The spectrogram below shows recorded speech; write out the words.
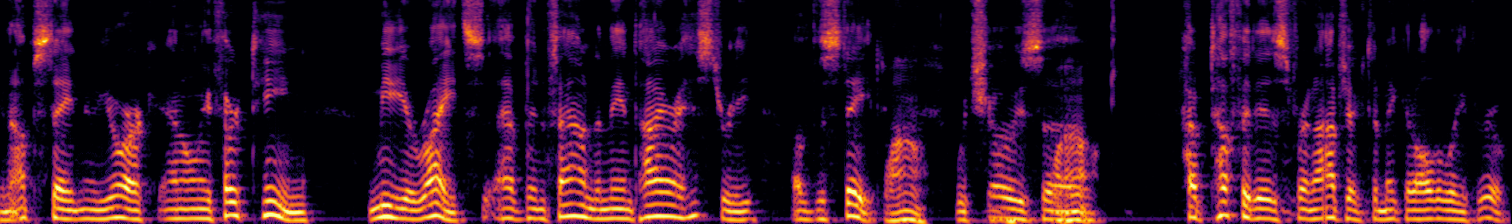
in upstate New York, and only 13 meteorites have been found in the entire history of the state. Wow. Which shows uh, wow. how tough it is for an object to make it all the way through.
